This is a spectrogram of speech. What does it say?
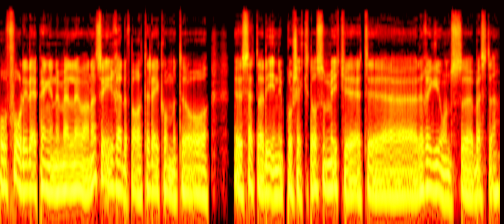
Og får de de pengene mellom levende, så er jeg redd for at de kommer til å eh, sette de inn i prosjekter som ikke er til eh, regionens eh, beste.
